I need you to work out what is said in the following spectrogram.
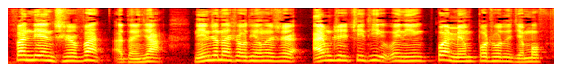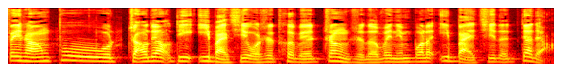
饭店吃饭啊！等一下，您正在收听的是 MGGT 为您冠名播出的节目《非常不着调》第一百期，我是特别正直的，为您播了一百期的调调。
